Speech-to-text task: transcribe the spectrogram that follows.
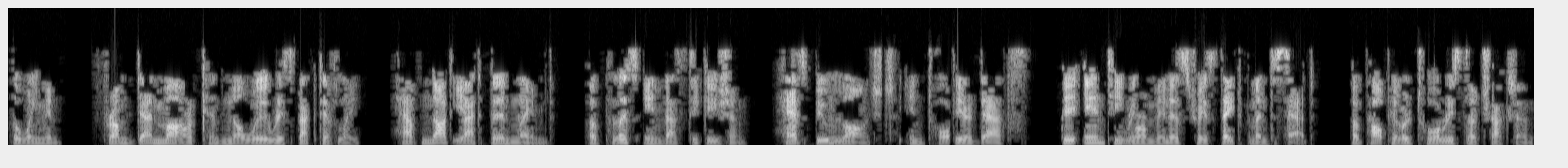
The women, from Denmark and Norway respectively, have not yet been named. A police investigation has been launched into their deaths. The Interior Ministry statement said, a popular tourist attraction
